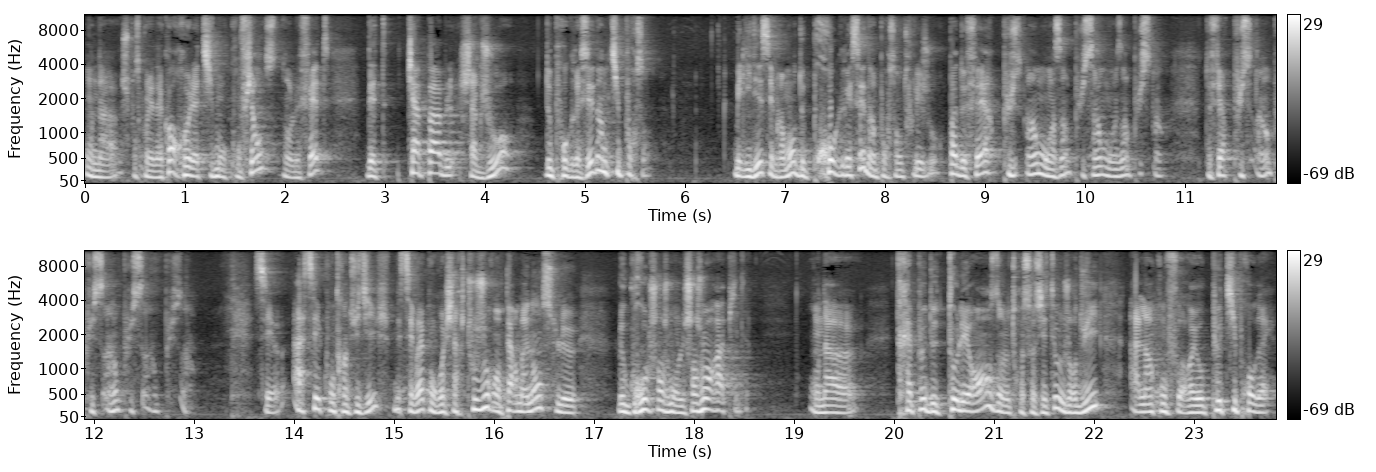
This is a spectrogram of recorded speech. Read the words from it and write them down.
on a, je pense qu'on est d'accord, relativement confiance dans le fait d'être capable chaque jour de progresser d'un petit pourcent. Mais l'idée, c'est vraiment de progresser d'un pourcent tous les jours. Pas de faire plus 1, moins 1, plus 1, moins 1, plus 1. De faire plus 1, plus 1, plus 1, plus 1. C'est euh, assez contre-intuitif, mais c'est vrai qu'on recherche toujours en permanence le, gros changement, le changement rapide. On a euh, très peu de tolérance dans notre société aujourd'hui à l'inconfort et au petit progrès.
